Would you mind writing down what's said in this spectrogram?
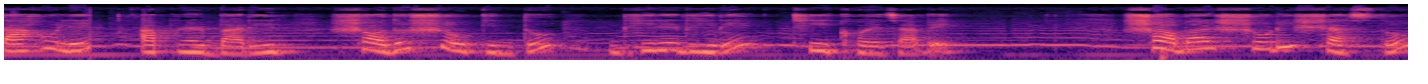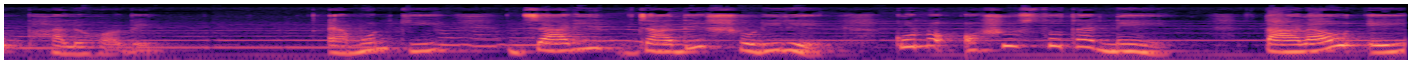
তাহলে আপনার বাড়ির সদস্যও কিন্তু ধীরে ধীরে ঠিক হয়ে যাবে। সবার শরীর স্বাস্থ্য ভালো হবে। এমনকি যাদের যাদের শরীরে কোনো অসুস্থতা নেই তারাও এই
